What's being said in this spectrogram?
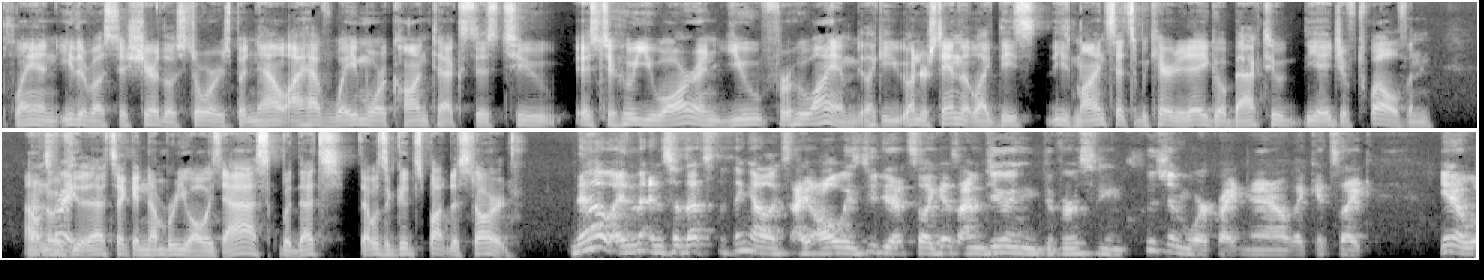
plan either of us to share those stories, but now I have way more context as to as to who you are and you for who I am. Like you understand that like these these mindsets we carry today go back to the age of twelve, and I don't that's know right. if you, that's like a number you always ask, but that's that was a good spot to start. No, and and so that's the thing, Alex. I always do that. So like as I'm doing diversity inclusion work right now, like it's like you know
